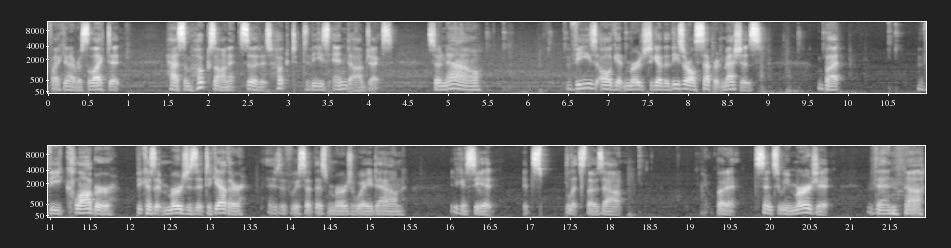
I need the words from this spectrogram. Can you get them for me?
if I can ever select it, has some hooks on it so that it's hooked to these end objects. So now these all get merged together. These are all separate meshes, but the clobber, because it merges it together, is if we set this merge way down, you can see it, it splits those out. But it, since we merge it, then uh,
